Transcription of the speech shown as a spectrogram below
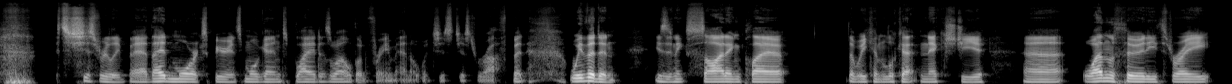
it's just really bad. They had more experience, more games played as well than Fremantle, which is just rough. But Witherden is an exciting player that we can look at next year. Uh, 133.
